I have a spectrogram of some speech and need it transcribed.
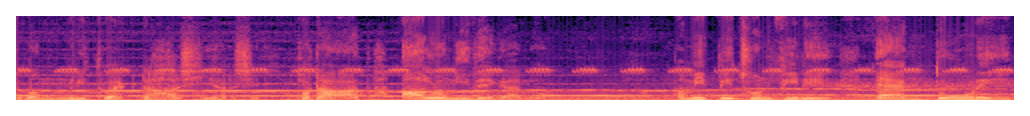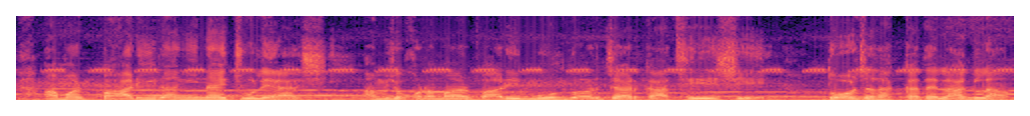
এবং মৃত একটা হাসি আসে। হঠাৎ আলো নিভে গেল। আমি পেছন ফিরে এক দৌড়ে আমার বাড়ির আঙিনায় চলে আসি। আমি যখন আমার বাড়ির মূল দরজার কাছে এসে দরজা ধাক্কাতে লাগলাম,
